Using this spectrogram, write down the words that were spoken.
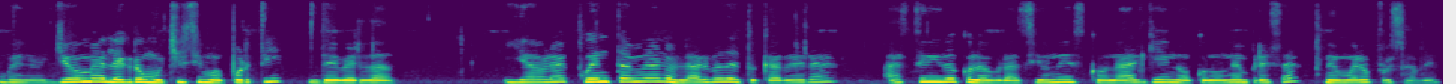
Bueno, yo me alegro muchísimo por ti, de verdad. Y ahora cuéntame a lo largo de tu carrera, ¿Has tenido colaboraciones con alguien o con una empresa? Me muero por saber.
